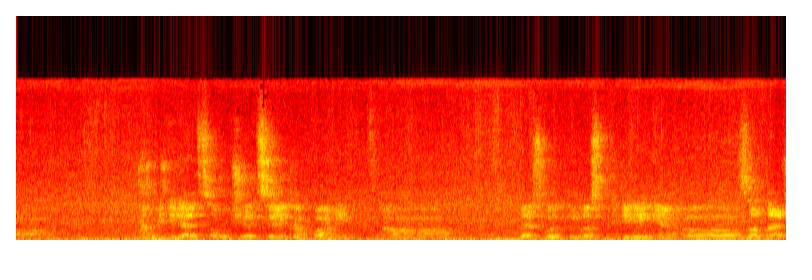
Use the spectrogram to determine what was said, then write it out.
А, определяется общая цель компании, происходит там распределение задач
